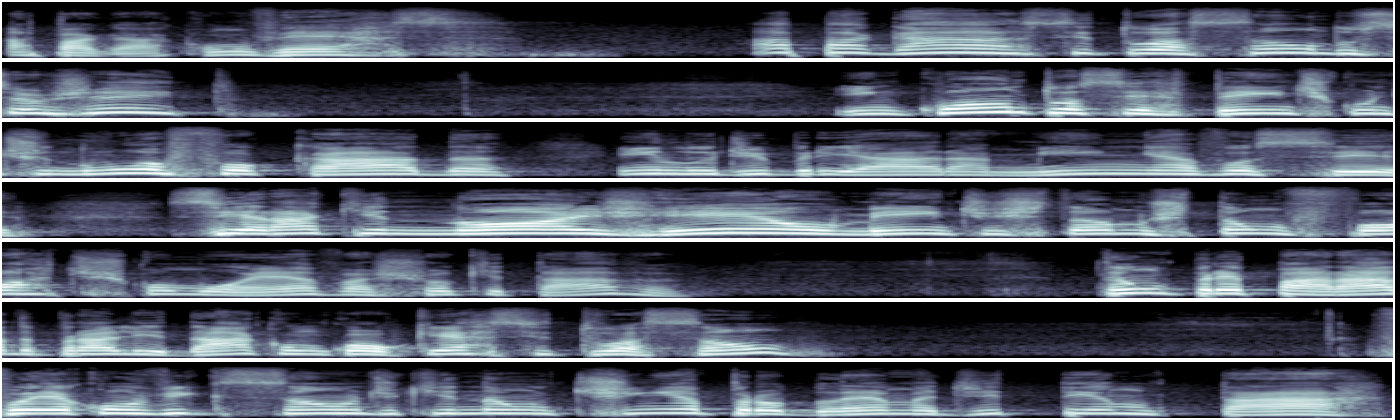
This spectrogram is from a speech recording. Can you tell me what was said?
apagar a conversa, apagar a situação do seu jeito. Enquanto a serpente continua focada em ludibriar a mim e a você, será que nós realmente estamos tão fortes como Eva achou que estava? Tão preparado para lidar com qualquer situação? Foi a convicção de que não tinha problema de tentar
